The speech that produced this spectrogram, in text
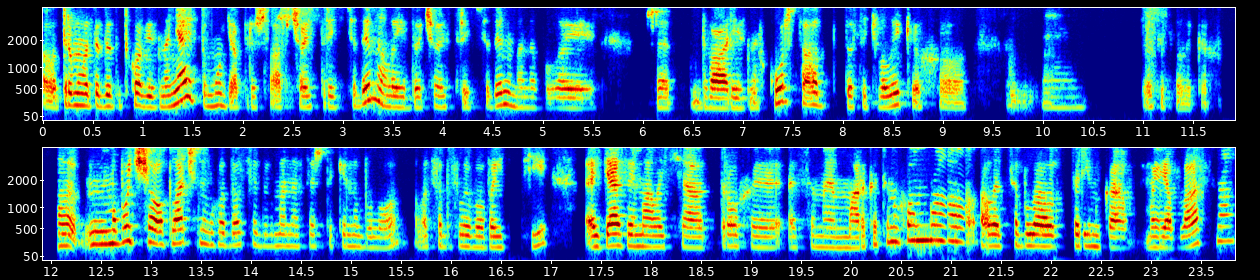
отримувати додаткові знання, і тому я прийшла в Choice 31, але і до Choice 31 у мене були вже два різних курси, досить великих, е, е, досить великих. Е, Мабуть, що оплаченого досвіду в мене все ж таки не було, особливо в IT. Я займалася трохи smm маркетингом, але це була сторінка моя власна.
